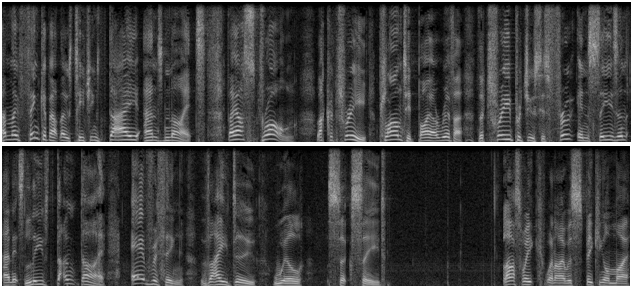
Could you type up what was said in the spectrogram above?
and they think about those teachings day and night. They are strong, like a tree planted by a river. The tree produces fruit in season and its leaves don't die. Everything they do will succeed. Last week, when I was speaking on my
